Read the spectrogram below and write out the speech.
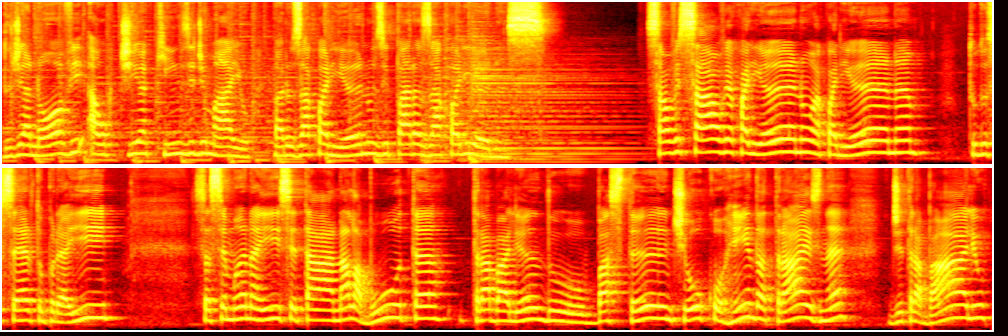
do dia 9 ao dia 15 de maio, para os aquarianos e para as aquarianas. Salve, salve, aquariano, aquariana, tudo certo por aí? Essa semana aí você tá na labuta, trabalhando bastante ou correndo atrás, né, de trabalho.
